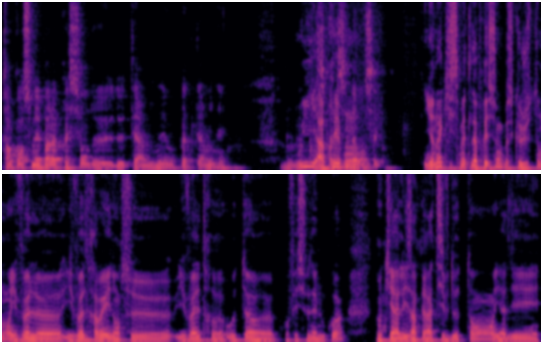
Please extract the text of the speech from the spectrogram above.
Tant qu'on se met pas la pression de, de terminer ou pas de terminer. Quoi. oui, après, bon, il y en a qui se mettent la pression parce que justement, ils veulent, euh, ils veulent travailler dans ce. Ils veulent être auteur euh, professionnel ou quoi. Donc, il y a les impératifs de temps, il y, a des,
